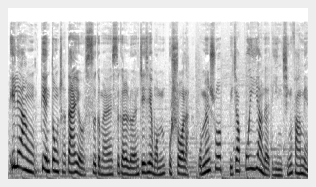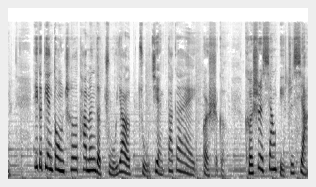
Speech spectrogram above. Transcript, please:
一辆电动车当然有四个门、四个轮，这些我们不说了。我们说比较不一样的引擎方面，一个电动车它们的主要组件大概二十个，可是相比之下，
